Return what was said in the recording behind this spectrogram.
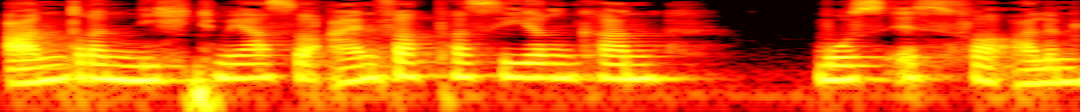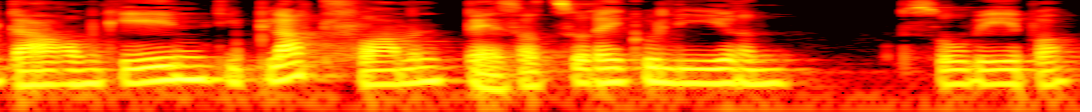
anderen nicht mehr so einfach passieren kann, muss es vor allem darum gehen, die Plattformen besser zu regulieren, so Weber.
